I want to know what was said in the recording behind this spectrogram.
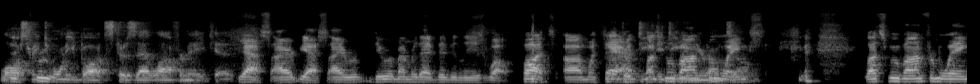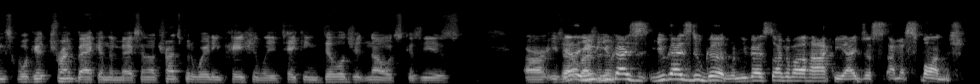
Lost me 20 bucks because that Lafreniere kid. Yes, I yes I re- do remember that vividly as well. But um, with that, go let's D move D on from wings. let's move on from wings. We'll get Trent back in the mix. I know Trent's been waiting patiently, taking diligent notes because he is our he's Yeah, our you, you guys you guys do good. When you guys talk about hockey, I just I'm a sponge.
